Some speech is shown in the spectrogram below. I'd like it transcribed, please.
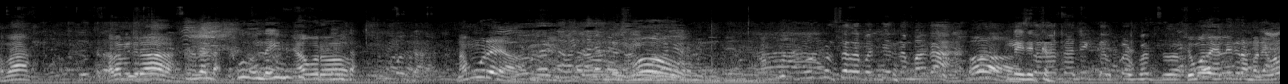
ಅಮ್ಮ ಆರಾಮಿದ್ದೀರಾ? ನಮ್ಮೂರೇ ಓ. ಹಾ. ಶಿವಮೊಗ್ಗ ಎಲ್ಲಿದ್ದೀರಮ್ಮ ನೀವು?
